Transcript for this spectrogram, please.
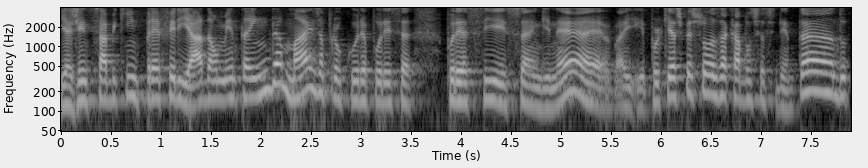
E a gente sabe que em pré-feriado aumenta ainda mais a procura por, esse, por esse sangue, né? Porque as pessoas acabam se acidentando,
